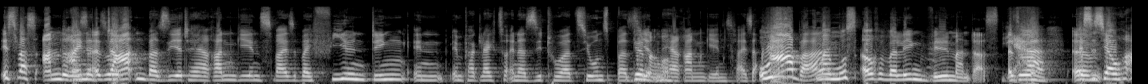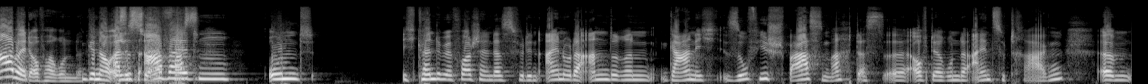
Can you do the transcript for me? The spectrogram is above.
ist was anderes. Eine also, datenbasierte Herangehensweise bei vielen Dingen in, im Vergleich zu einer situationsbasierten genau. Herangehensweise. Und Aber man muss auch überlegen, will man das? Also, ja, ähm, es ist ja auch Arbeit auf der Runde. Genau, alles es ist Arbeit und ich könnte mir vorstellen, dass es für den einen oder anderen gar nicht so viel Spaß macht, das äh, auf der Runde einzutragen. Ähm,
